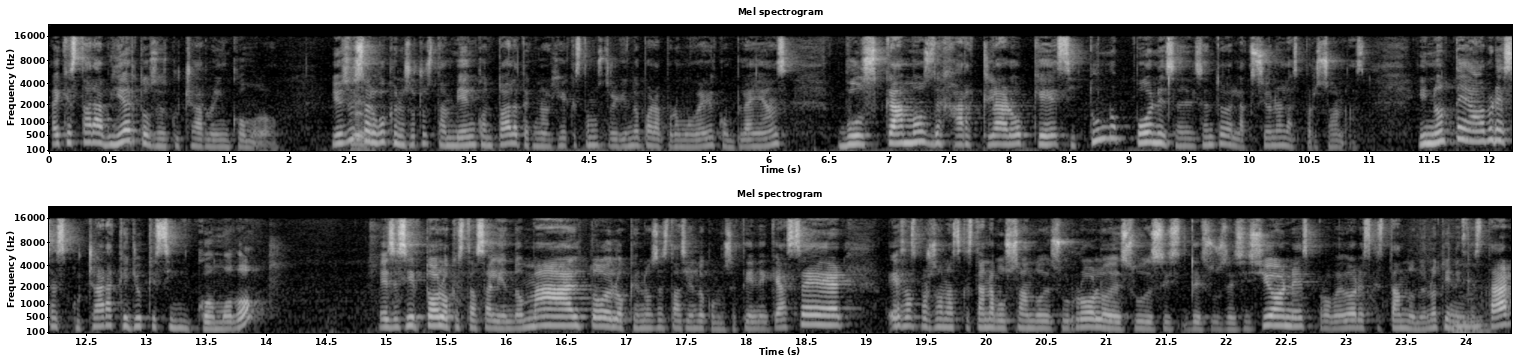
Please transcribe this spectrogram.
hay que estar abiertos a escuchar lo incómodo. Y eso es algo que nosotros también, con toda la tecnología que estamos trayendo para promover el compliance, buscamos dejar claro que si tú no pones en el centro de la acción a las personas y no te abres a escuchar aquello que es incómodo, es decir, todo lo que está saliendo mal, todo lo que no se está haciendo como se tiene que hacer, esas personas que están abusando de su rol o de, de sus decisiones, proveedores que están donde no tienen que estar,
